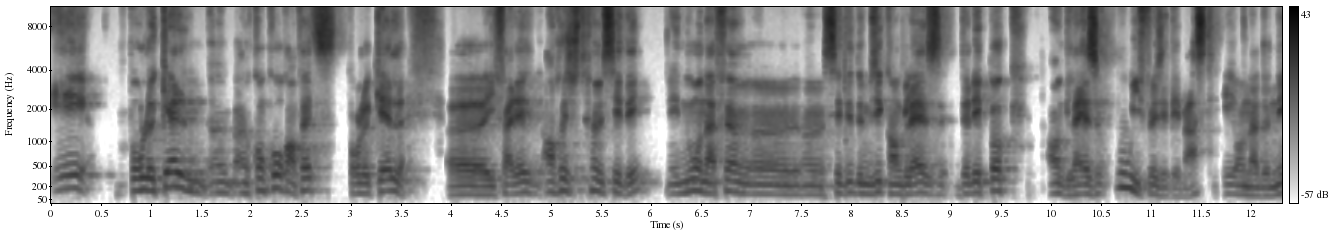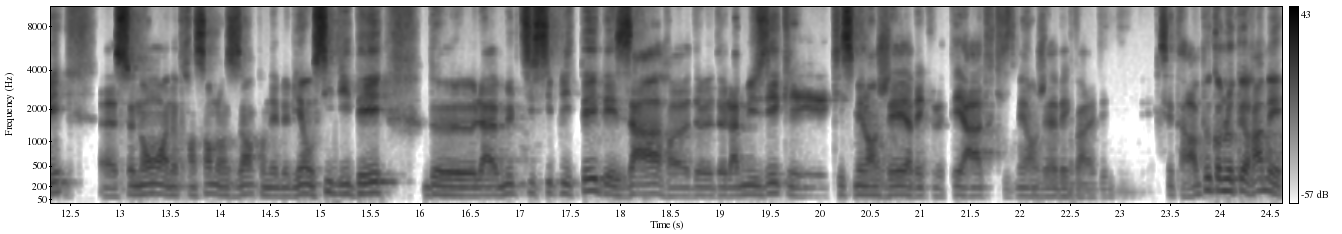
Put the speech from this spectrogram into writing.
et pour lequel, un, concours en fait, pour lequel euh, il fallait enregistrer un CD. Et nous, on a fait un CD de musique anglaise de l'époque anglaise où il faisait des masques et on a donné euh, ce nom à notre ensemble en disant qu'on aimait bien aussi l'idée de la multiplicité des arts, euh, de, la musique et, qui se mélangeait avec le théâtre, qui se mélangeait avec voilà, etc. Un peu comme l'opéra, mais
